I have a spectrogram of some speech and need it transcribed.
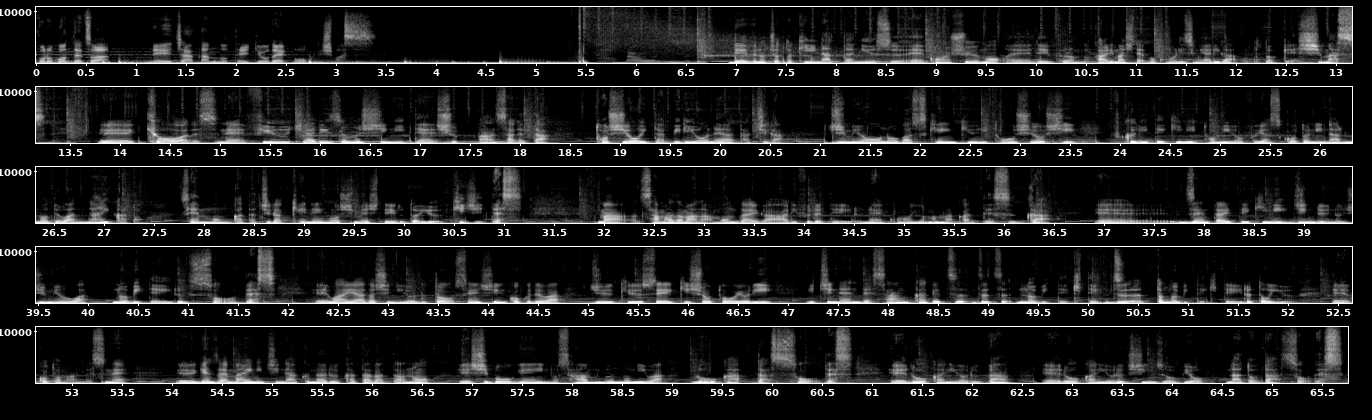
このコンテンツはネイチャー館の提供でお送りします。デイブのちょっと気になったニュース、えー今週も、えーデイブフロムに変わりまして僕もリズムやりがお届けします、えー今日はですねフューチャリズム誌にて出版された年老いたビリオネアたちが寿命を伸ばす研究に投資をし福利的に富を増やすことになるのではないかと専門家たちが懸念を示しているという記事です。まあさまざまな問題がありふれているねこの世の中ですが、えー全体的に人類の寿命は伸びているそうです、えーワイヤード紙によると先進国では19世紀初頭より1年で3ヶ月ずつ伸びてきているずっと伸びてきているという、えーことなんですね。現在毎日亡くなる方々の、死亡原因の3分の2は老化だそうです、老化によるがん、老化による心臓病などだそうです、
